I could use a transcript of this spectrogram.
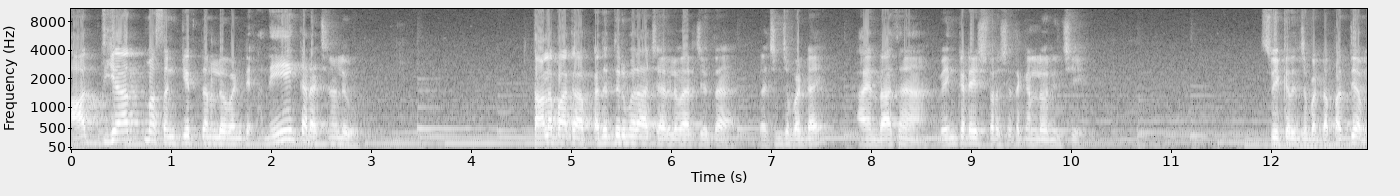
ఆధ్యాత్మ సంకీర్తనలు వంటి అనేక రచనలు తాళపాక పెద్ద తిరుమలాచార్యుల వారి చేత రచించబడ్డాయి. ఆయన రాసిన వెంకటేశ్వర శతకంలో నుంచి స్వీకరించబడ్డ పద్యం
